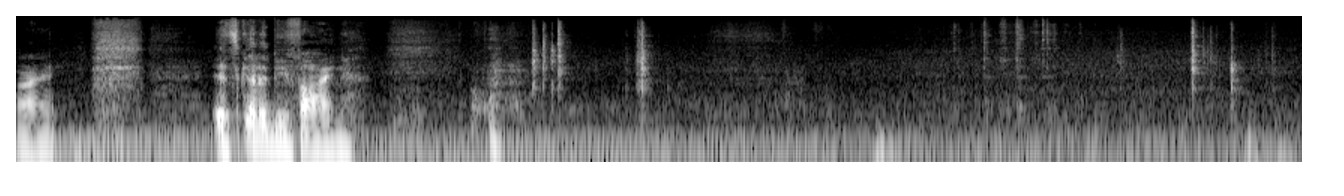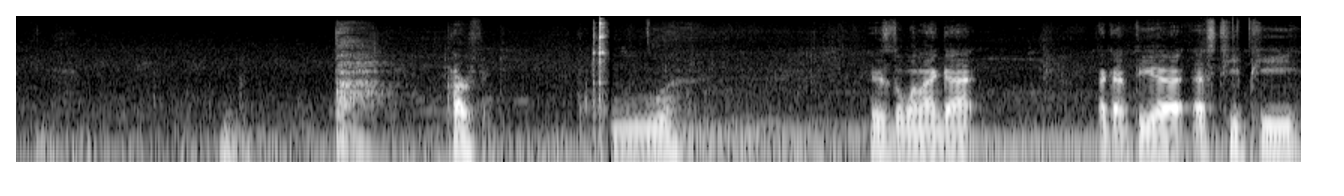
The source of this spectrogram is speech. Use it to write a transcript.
All right, it's gonna be fine. Perfect. Ooh. Here's the one I got. I got the uh, STP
